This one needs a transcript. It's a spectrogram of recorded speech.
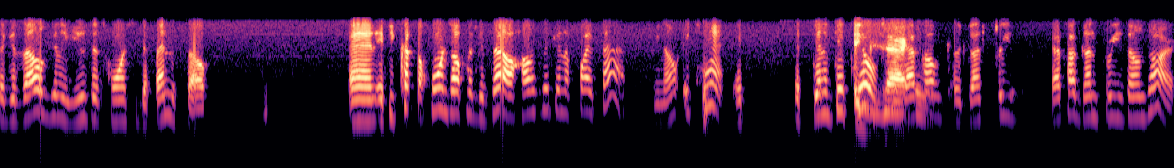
the gazelle is going to use its horns to defend itself. And if you cut the horns off a gazelle, how is it going to fight back? You know, it can't. It's it's going to get killed. Exactly. That's how gun free. That's how gun free zones are.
